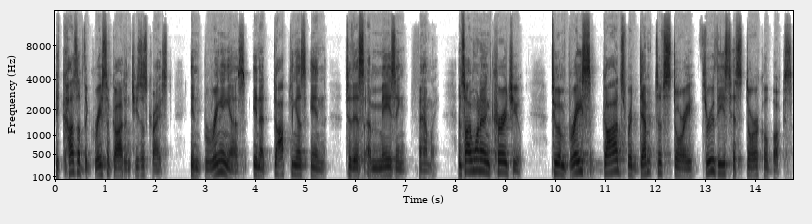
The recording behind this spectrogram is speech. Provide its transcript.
because of the grace of God in Jesus Christ in bringing us, in adopting us in to this amazing family. And so I want to encourage you to embrace God's redemptive story through these historical books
